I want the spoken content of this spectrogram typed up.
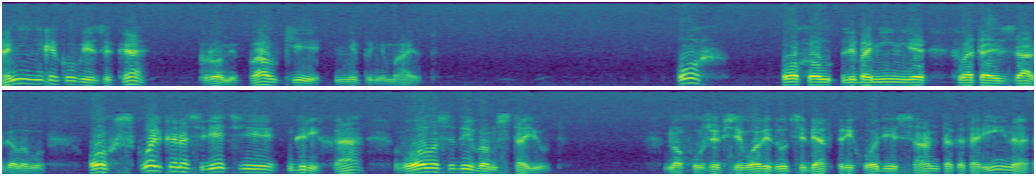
Они никакого языка, кроме палки, не понимают. «Ох!» — охал Лебанинье, хватаясь за голову. «Ох, сколько на свете греха! Волосы дыбом встают!» Но хуже всего ведут себя в приходе Санта-Катарина.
